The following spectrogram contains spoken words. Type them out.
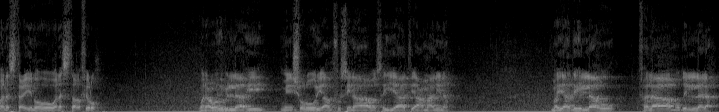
ونستعينه ونستغفره ونعوذ بالله من شرور أنفسنا وسيئات أعمالنا. من يهده الله فلا مضل له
